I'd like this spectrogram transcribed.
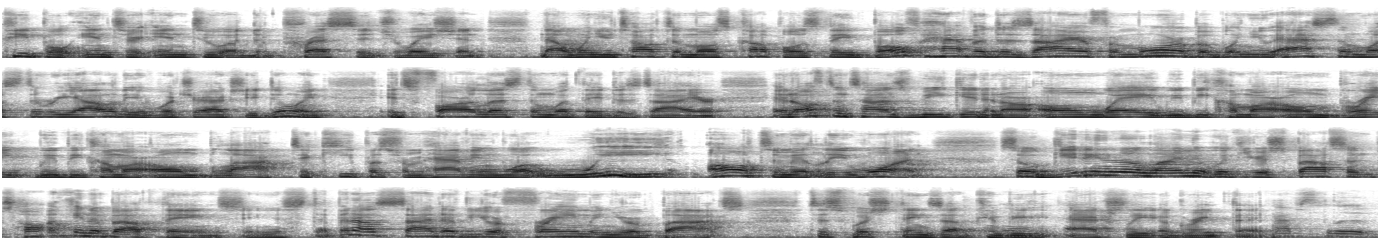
people enter into a depressed situation. Now, when you talk to most couples, they both have a desire for more, but when you ask them what's the reality of what you're actually doing, it's far less than what they desire. And oftentimes we get in our own way. We become our own brake. We become our own block to keep us from having what we ultimately want. So, getting in alignment with your spouse and talking about things and you're stepping outside of your frame and your box to switch things up can be actually a great thing. Absolute.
